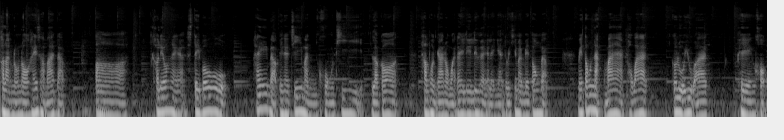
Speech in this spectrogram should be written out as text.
พลังน้องๆให้สามารถแบบเออเขาเรียกว่าไงอะ stable ให้แบบ energy มันคงที่แล้วก็ทำผลงานออกมาได้เรื่อยๆ อะไรเงี้ย โดยที่มันไม่ต้องแบบไม่ต้องหนักมาก เพราะว่าก็รู้อยู่ว่าเพลงของ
